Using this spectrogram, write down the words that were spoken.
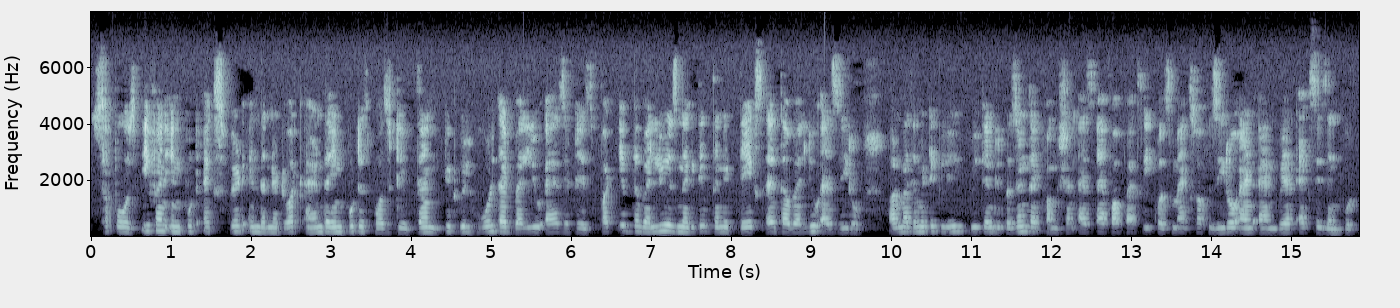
Suppose if an input x fed in the network and the input is positive, then it will hold that value as it is. But if the value is negative, then it takes the value as 0. Or mathematically, we can represent that function as f of x equals max of 0 and n, where x is input.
